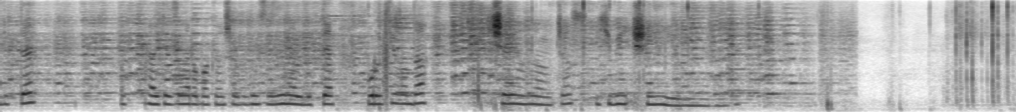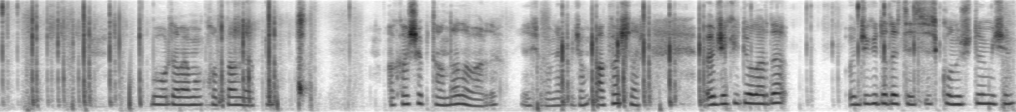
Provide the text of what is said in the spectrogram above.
birlikte Herkese merhaba arkadaşlar. Bugün sizinle birlikte Brookhaven'da şey anlatacağız. 2000 şeyi yiyelim herhalde. Bu arada ben bunu kodlarla yaptım. Arkadaşlar bir tane daha da vardı. Neyse bunu yapmayacağım. Arkadaşlar önceki videolarda önceki videoda sessiz konuştuğum için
